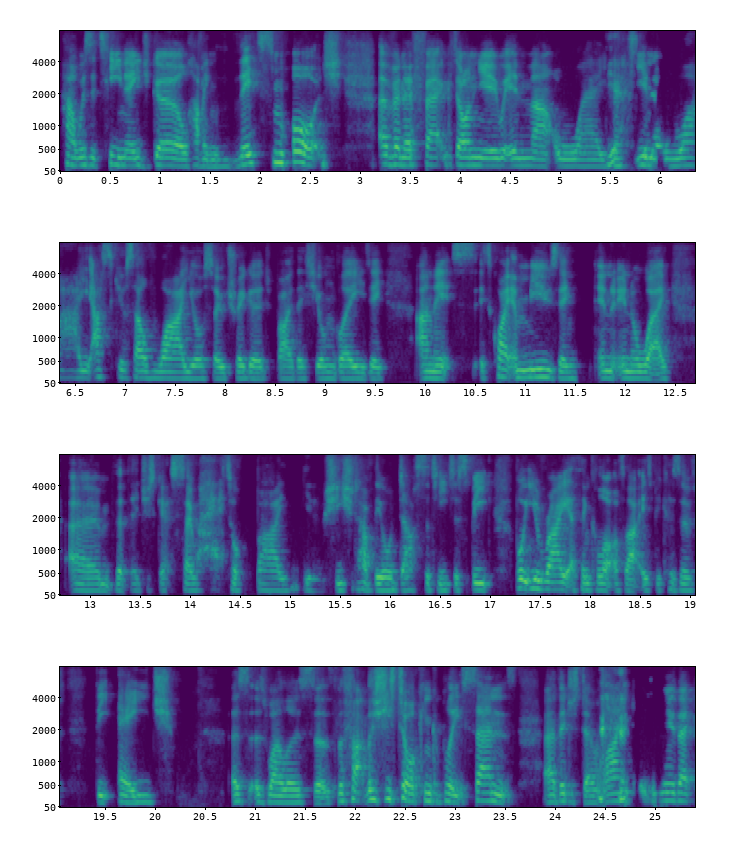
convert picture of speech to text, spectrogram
how is a teenage girl having this much of an effect on you in that way? Yes. You know, why? Ask yourself why you're so triggered by this young lady. And it's it's quite amusing in, in a way um, that they just get so het up by, you know, she should have the audacity to speak. But you're right. I think a lot of that is because of the age as as well as, as the fact that she's talking complete sense. Uh, they just don't like it, do they?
